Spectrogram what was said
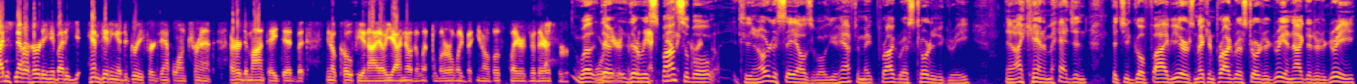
I just never heard anybody get, him getting a degree. For example, on Trent, I heard Demonte did, but you know Kofi and I. Oh yeah, I know they left a little early, but you know those players are there for Well, four they're years they're from the responsible time, so. to in order to stay eligible. You have to make progress toward a degree, and I can't imagine that you'd go five years making progress toward a degree and not get a degree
